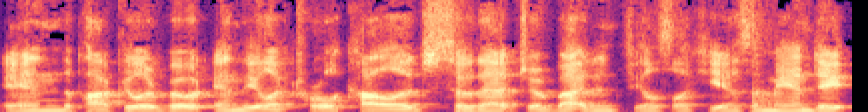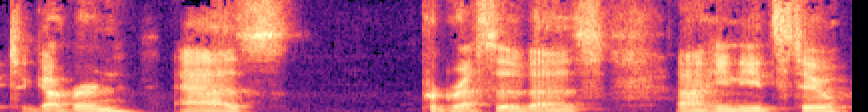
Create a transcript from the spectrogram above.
in the popular vote and the electoral college, so that Joe Biden feels like he has a mandate to govern as progressive as uh, he needs to,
